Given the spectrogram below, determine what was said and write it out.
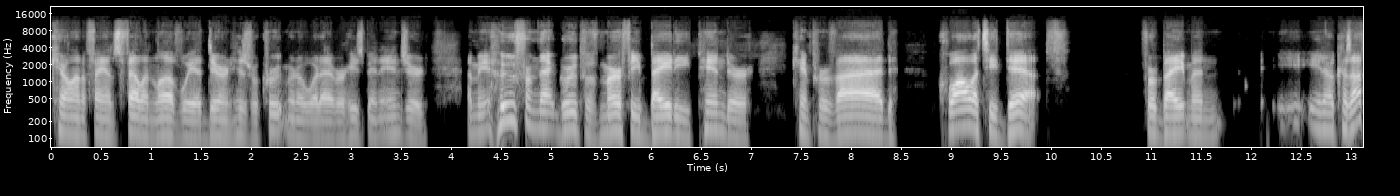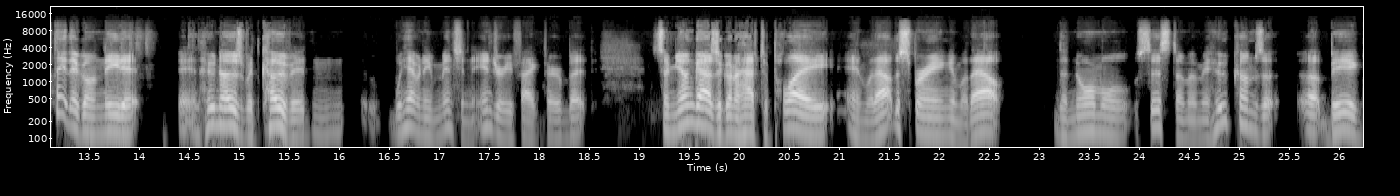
Carolina fans fell in love with during his recruitment or whatever. He's been injured. I mean, who from that group of Murphy, Beatty, Pender can provide quality depth for Bateman? You know, because I think they're going to need it and who knows with COVID, and we haven't even mentioned the injury factor, but some young guys are going to have to play, and without the spring and without the normal system, I mean, who comes up, big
